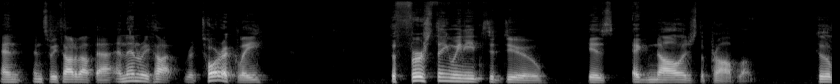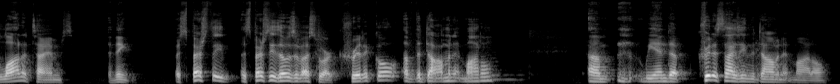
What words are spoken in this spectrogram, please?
And, and so we thought about that. And then we thought rhetorically the first thing we need to do is acknowledge the problem. Because a lot of times, I think, especially especially those of us who are critical of the dominant model, um, we end up criticizing the dominant model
